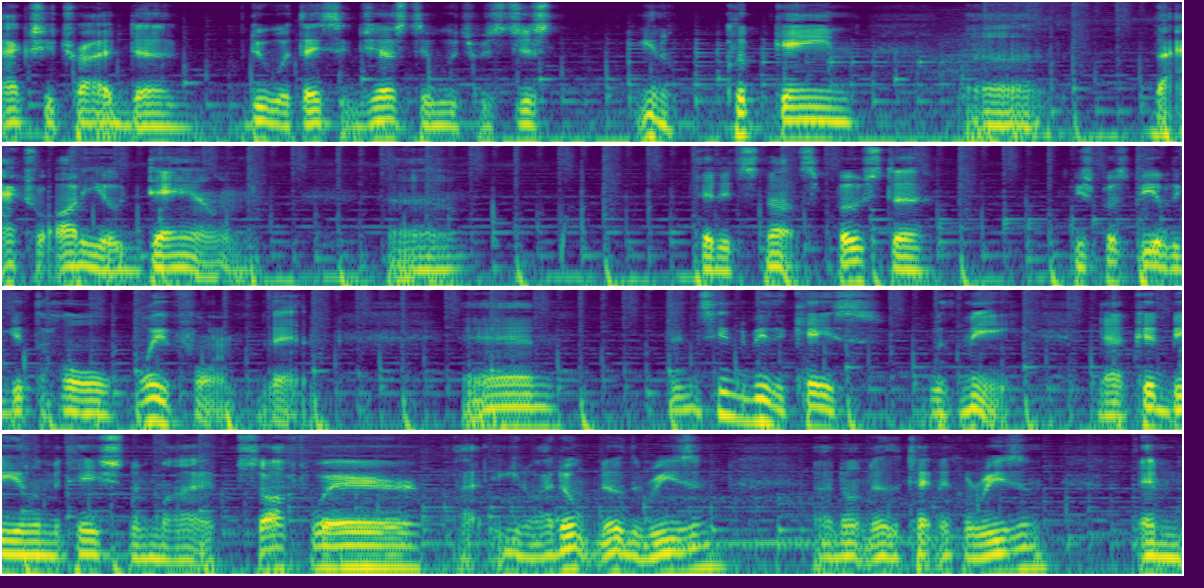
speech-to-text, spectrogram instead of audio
actually tried to do what they suggested, which was just, you know, clip gain uh, the actual audio down, uh, that it's not supposed to, you're supposed to be able to get the whole waveform then. And didn't seem to be the case with me. Now, it could be a limitation of my software. I, you know, I don't know the reason. I don't know the technical reason. And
